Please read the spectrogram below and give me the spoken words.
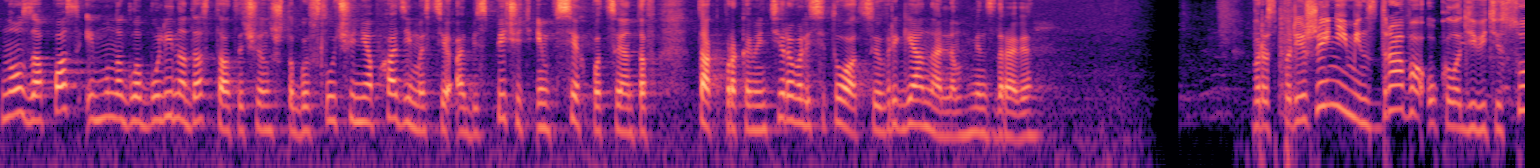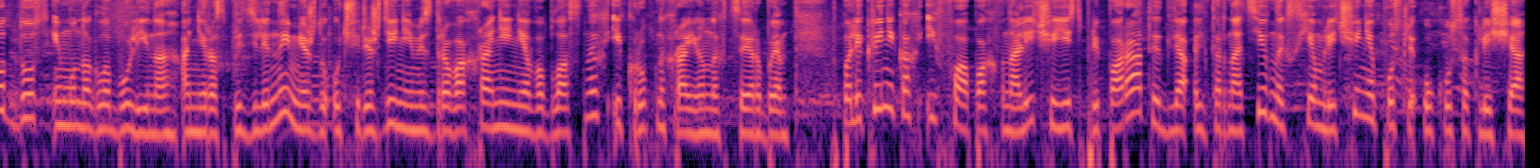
но запас иммуноглобулина достаточен, чтобы в случае необходимости обеспечить им всех пациентов. Так прокомментировали ситуацию в региональном Минздраве. В распоряжении Минздрава около 900 доз иммуноглобулина. Они распределены между учреждениями здравоохранения в областных и крупных районных ЦРБ. В поликлиниках и ФАПах в наличии есть препараты для альтернативных схем лечения после укуса клеща.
